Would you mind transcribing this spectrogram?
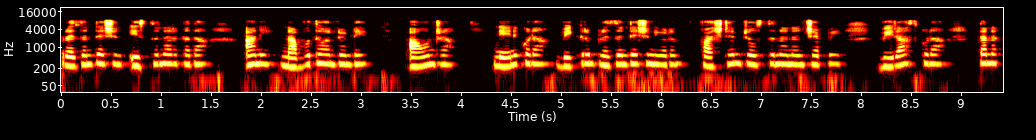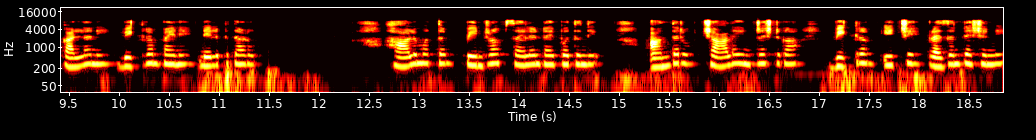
ప్రజెంటేషన్ ఇస్తున్నారు కదా అని నవ్వుతూ అంటుంటే అవునరా నేను కూడా విక్రమ్ ప్రజెంటేషన్ ఇవ్వడం ఫస్ట్ టైం చూస్తున్నానని చెప్పి విరాజ్ కూడా తన కళ్ళని విక్రమ్ పైనే నిలుపుతాడు. హాలు మొత్తం పిన్ డ్రాప్ సైలెంట్ అయిపోతుంది. అందరూ చాలా ఇంట్రెస్ట్గా విక్రమ్ ఇచ్చే ప్రజెంటేషన్ని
